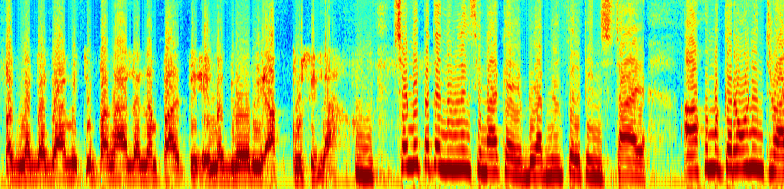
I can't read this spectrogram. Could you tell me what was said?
pag nagagamit yung pangalan ng party, eh, magre-react po sila. Mm. Sir, may patanong lang si Mark Herblab ng Philippine Star. Ah, kung magkaroon ng trial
